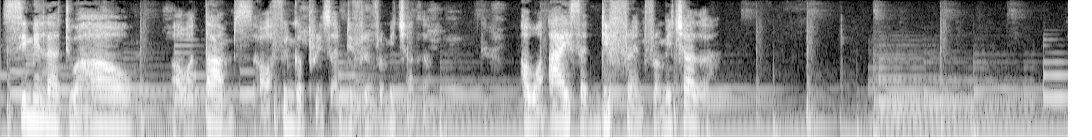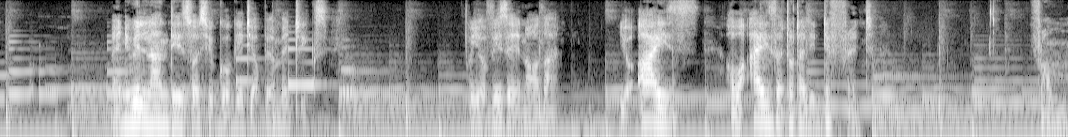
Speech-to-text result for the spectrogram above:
similar to how our thumbs, our fingerprints are different from each other. Our eyes are different from each other. And you will learn this once you go get your biometrics for your visa and all that. Your eyes, our eyes are totally different from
